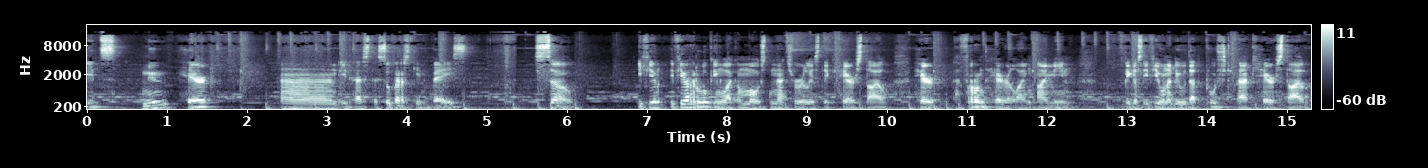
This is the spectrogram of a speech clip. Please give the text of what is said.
It's new hair and it has the super skin base. So if you're if you're looking like a most naturalistic hairstyle, hair front hairline, I mean, because if you want to do that pushed back hairstyle,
